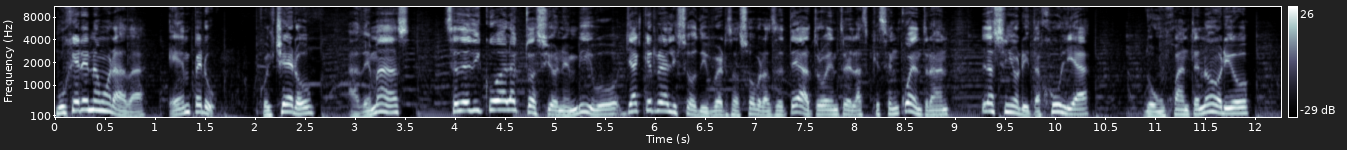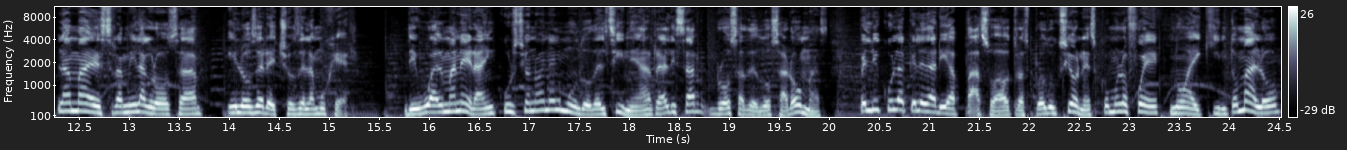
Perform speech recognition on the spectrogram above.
Mujer enamorada, en Perú. Colchero, además, se dedicó a la actuación en vivo ya que realizó diversas obras de teatro entre las que se encuentran La señorita Julia, Don Juan Tenorio, La Maestra Milagrosa y Los Derechos de la Mujer. De igual manera, incursionó en el mundo del cine al realizar Rosa de dos Aromas, película que le daría paso a otras producciones como lo fue No hay quinto malo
